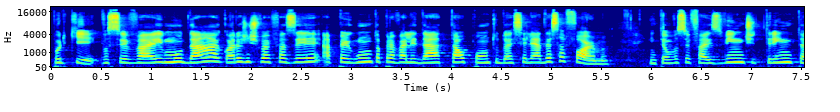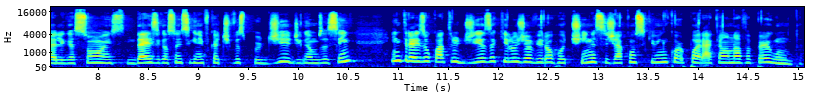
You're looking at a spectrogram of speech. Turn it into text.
Porque você vai mudar, agora a gente vai fazer a pergunta para validar tal ponto do SLA dessa forma. Então você faz 20, 30 ligações, 10 ligações significativas por dia, digamos assim. Em 3 ou 4 dias aquilo já virou rotina, você já conseguiu incorporar aquela nova pergunta.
